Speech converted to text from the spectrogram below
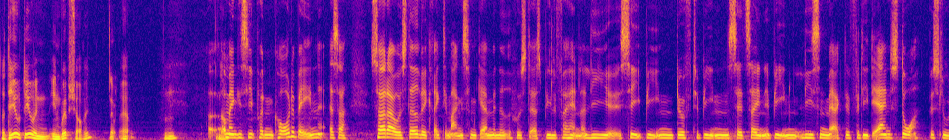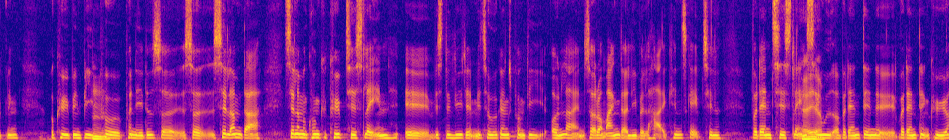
så det er jo, det er jo en, en webshop, ikke? Jo. Ja. Mm. Og, og man kan sige, på den korte bane, altså, så er der jo stadigvæk rigtig mange, som gerne vil ned hos deres bilforhandler, lige øh, se bilen, dufte bilen, sætte sig ind i bilen, lige sådan mærke det, fordi det er en stor beslutning at købe en bil mm. på, på nettet. Så, så selvom, der, selvom man kun kan købe Teslaen, øh, hvis det er lige den, vi tager udgangspunkt i online, så er der mange, der alligevel har et kendskab til, hvordan Teslaen ja, ja. ser ud, og hvordan den, øh, hvordan den kører.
